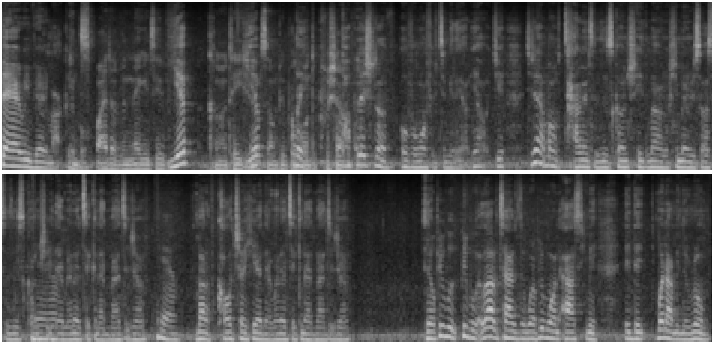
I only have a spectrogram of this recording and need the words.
Very, very marketable. In spite of the negative Yep. connotation Yep. some people Wait, want to push out. there. Population of over 150 million. Yo, do you, do you know the amount of talent in this country, the amount of human resources in this country Yeah. that we're not taking advantage of? Yeah. The amount of culture here that we're not taking advantage of? You know, people, people. A lot of times, in the world, people want to ask me, they, they, when I'm in the room,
